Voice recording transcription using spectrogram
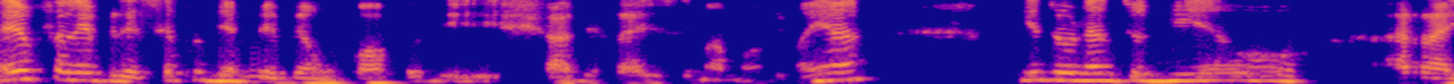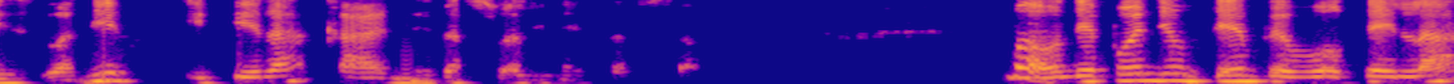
Aí eu falei para ele, você podia beber um copo de chá de raiz de mamão de manhã e durante o dia o, a raiz do anivo e tirar a carne da sua alimentação. Bom, depois de um tempo eu voltei lá,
